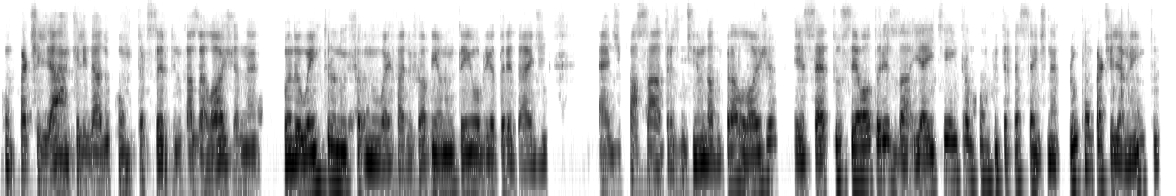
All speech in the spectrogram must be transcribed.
compartilhar aquele dado com o terceiro, que no caso é a loja, né, quando eu entro no, no Wi-Fi do shopping, eu não tenho obrigatoriedade é, de passar, transmitir um dado para a loja, exceto se eu autorizar. E aí que entra um ponto interessante, né? Para o compartilhamento,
